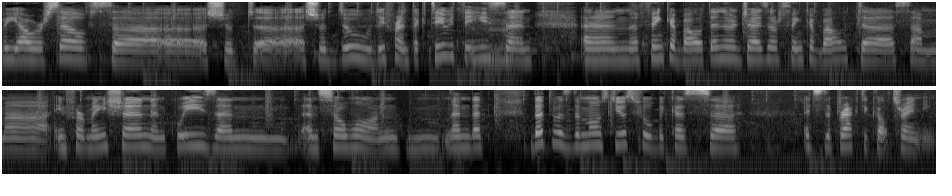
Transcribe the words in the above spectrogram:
we ourselves uh, should uh, should do different activities and and think about energizer think about uh, some uh, information and quiz and and so on Mm, and that that was the most useful because uh, it's the practical training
